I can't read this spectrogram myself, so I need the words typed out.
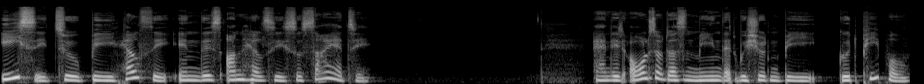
easy to be healthy in this unhealthy society. And it also doesn't mean that we shouldn't be good people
